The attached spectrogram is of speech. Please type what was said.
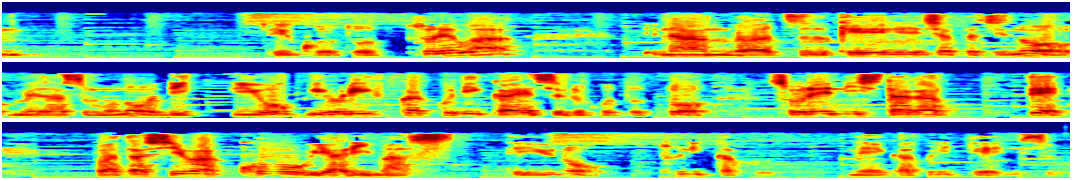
うん。っていうこと。それは、ナンバー2経営者たちの目指すものをりよより深く理解することと、それに従って、私はこうやりますっていうのを、とにかく明確に提示する。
